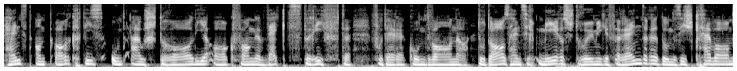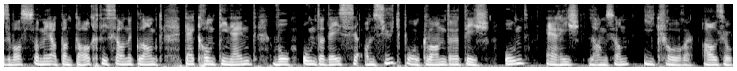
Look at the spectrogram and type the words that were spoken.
haben die Antarktis und Australien angefangen wegzudriften von dieser Gondwana. Durch das haben sich die Meeresströmungen verändert und es ist kein warmes Wasser mehr an die Antarktis angelangt, der Kontinent, wo unterdessen an Südpol gewandert ist. Und er ist langsam eingefroren. Also,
